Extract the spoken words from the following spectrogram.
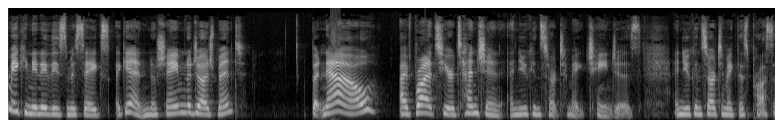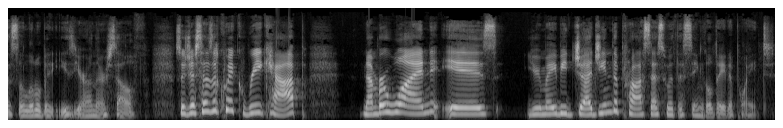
making any of these mistakes, again, no shame, no judgment. But now I've brought it to your attention and you can start to make changes and you can start to make this process a little bit easier on yourself. So, just as a quick recap, number one is you may be judging the process with a single data point.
